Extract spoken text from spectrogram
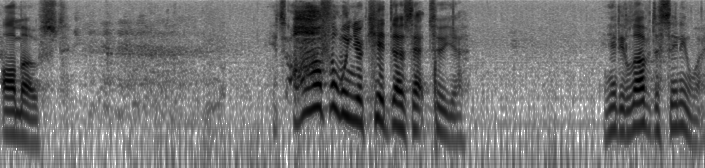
almost. It's awful when your kid does that to you. And yet he loved us anyway.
